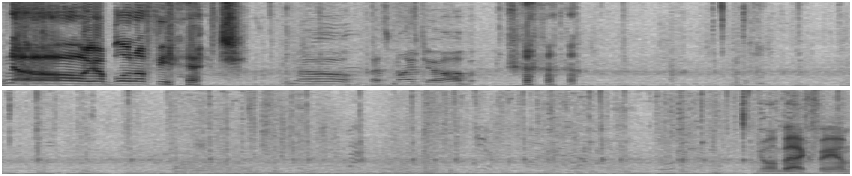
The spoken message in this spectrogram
No, I got blown off the edge. No, that's my job. Going back, fam.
